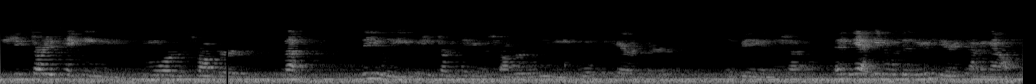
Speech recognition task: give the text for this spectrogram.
she started taking more of a stronger, not the lead, but she started taking a stronger lead with the character and being in the show. And yeah, even with the new series coming out,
